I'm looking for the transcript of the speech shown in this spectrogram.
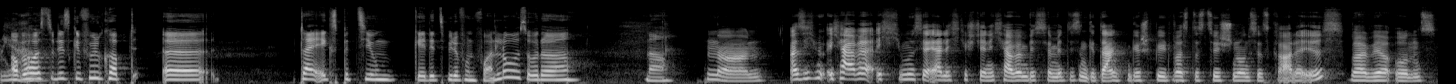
ja. Aber hast du das Gefühl gehabt, äh, deine Ex-Beziehung geht jetzt wieder von vorn los oder? Na. Nein. Also ich, ich habe, ich muss ja ehrlich gestehen, ich habe ein bisschen mit diesen Gedanken gespielt, was das zwischen uns jetzt gerade ist, weil wir uns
